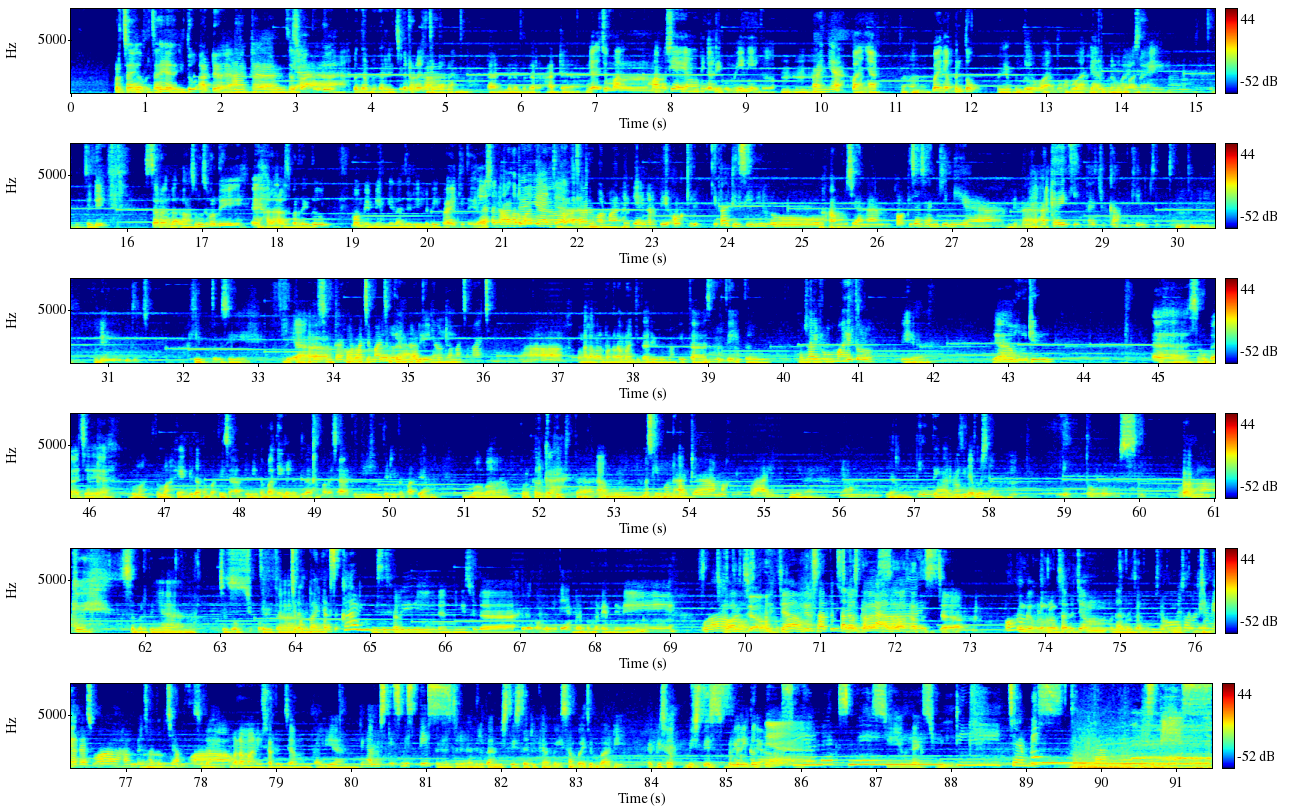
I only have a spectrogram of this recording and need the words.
percaya nggak percaya itu ada Ya, ada. kan. sesuatu Ya. itu benar-benar Benar-benar diciptakan diciptakan. dan benar-benar ada Nggak cuman manusia yang tinggal di bumi ini itu. Banyak. banyak Heeh. banyak bentuk banyak bentuk hewan, tumbuhan dan lain-lain. Hmm. jadi secara nggak langsung seperti eh hal-hal seperti itu membimbing kita jadi lebih baik gitu ya ya saling Ada menghormati ya, aja saling menghormati biar ngerti. Oh ki- kita di sini loh. Kamu jangan, kalau bisa jangan gini ya. Kita Ya. hargai kita juga mungkin gitu. Mm-mm. mungkin Gitu. gitu sih Ya, ceritanya macam-macam kita ya ini. udah macam-macam wah pengalaman-pengalaman kita di rumah kita seperti Hmm. itu padahal Mungkin- rumah itu loh Iya. Ya mungkin eh semoga aja ya rumah-rumah yang kita tempati saat ini, tempat tinggal yang kita tempati saat ini jadi tempat yang membawa berkah bagi kita. Amin. meskipun ada makhluk lain Iya, yang yang tinggal, tinggal di situ. itu sih wah Oke, sepertinya cukup, cerita cukup banyak sekali bisnis kali ini dan ini sudah Berapa menit ya? berapa menit ini? Wow Satu jam. Satu jam. hampir satu Satu jam setengah guys. loh. Satu jam. oh Enggak belum belum satu jam satu jam oh satu jam ya guys wah hampir satu jam Sudah wow menemani satu jam kalian dengan dengan mistis-mistis cerita-cerita mistis dari kami. Sampai jumpa di episode mistis berikutnya. berikutnya. see you next week See you next week. di Cemis cerita mistis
